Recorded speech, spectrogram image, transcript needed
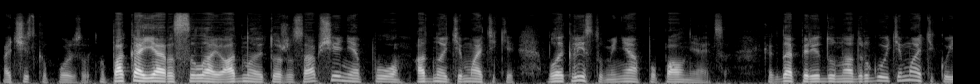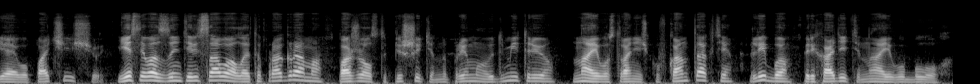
очистка пользователя. Пока я рассылаю одно и то же сообщение по одной тематике, blacklist у меня пополняется. Когда перейду на другую тематику, я его почищу. Если вас заинтересовала эта программа, пожалуйста, пишите напрямую Дмитрию на его страничку ВКонтакте, либо переходите на его блог.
